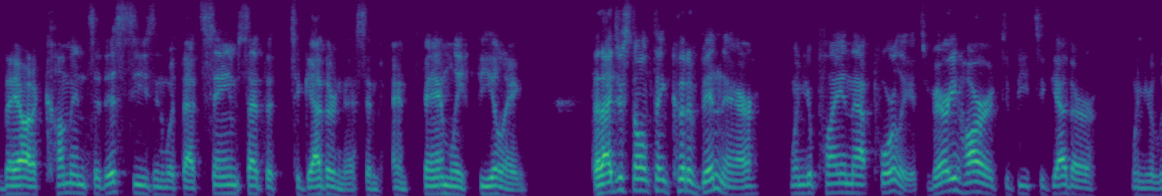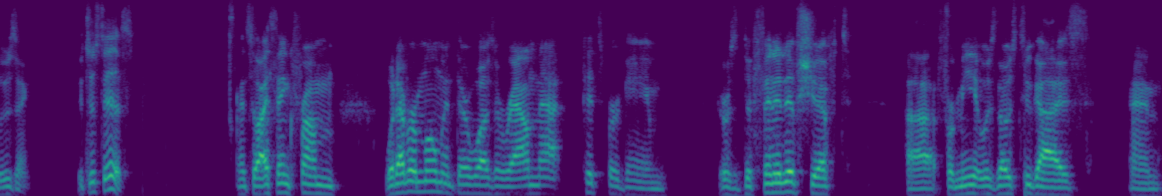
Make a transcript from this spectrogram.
they ought to come into this season with that same sense of togetherness and, and family feeling that I just don't think could have been there when you're playing that poorly. It's very hard to be together when you're losing. It just is. And so I think from whatever moment there was around that Pittsburgh game, there was a definitive shift. Uh, for me, it was those two guys and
